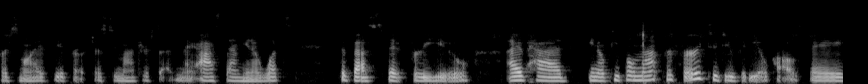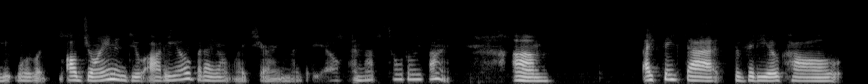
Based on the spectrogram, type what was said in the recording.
personalize the approach as Sumantro said, and I ask them, you know, what's the best fit for you? I've had, you know, people not prefer to do video calls. They will like, I'll join and do audio, but I don't like sharing my video, and that's totally fine. Um, I think that the video call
